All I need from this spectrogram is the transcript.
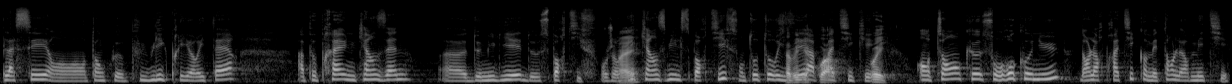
placé en tant que public prioritaire à peu près une quinzaine de milliers de sportifs. Aujourd'hui, 15 000 sportifs sont autorisés à pratiquer en tant que sont reconnus dans leur pratique comme étant leur métier.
